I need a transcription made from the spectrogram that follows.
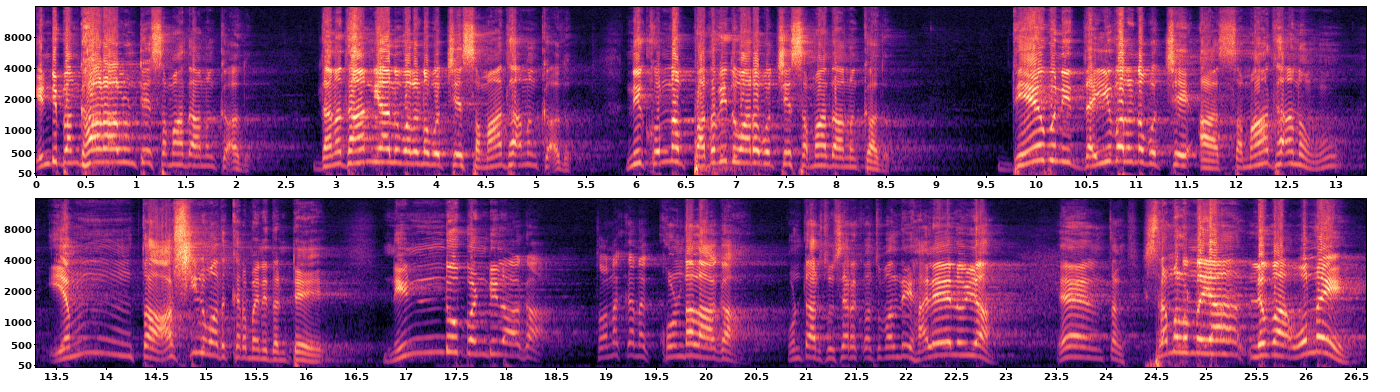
ఎండి బంగారాలుంటే సమాధానం కాదు. ధనధాన్యాలు వలన వచ్చే సమాధానం కాదు. నీకున్న పదవి ద్వారా వచ్చే సమాధానం కాదు. దేవుని దయ వలన వచ్చే ఆ సమాధానం ఎంత ఆశీర్వాదకరమైనదంటే నిండు బండిలాగా తొనకన కొండలాగా ఉంటారు చూసారా కొంతమంది? హలేలుయ్యా ఎంత శ్రమలు ఉన్నాయా లేవా ఉన్నాయి.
